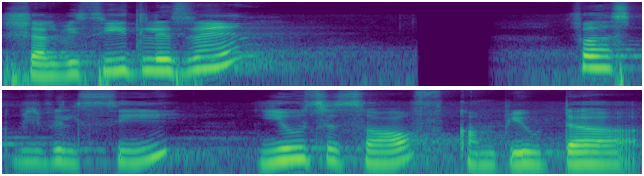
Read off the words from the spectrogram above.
Shall we see the lesson? First, we will see uses of computer.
